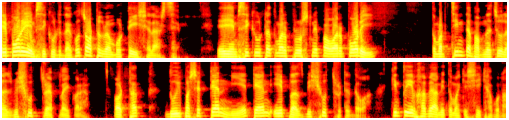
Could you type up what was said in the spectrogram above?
এরপরে এমসিকিউটা দেখো, চট্টগ্রাম বোর্ড তেইশ সালে আসছে। এই এমসিকিউটা তোমার প্রশ্নে পাওয়ার পরেই তোমার চিন্তা ভাবনা চলে আসবে সূত্র অ্যাপ্লাই করা। অর্থাৎ দুই পাশে ট্যান নিয়ে ট্যান এ প্লাস বি সূত্রটা দেওয়া। কিন্তু এভাবে আমি তোমাকে শেখাবো না।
